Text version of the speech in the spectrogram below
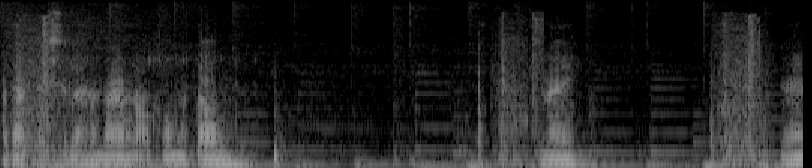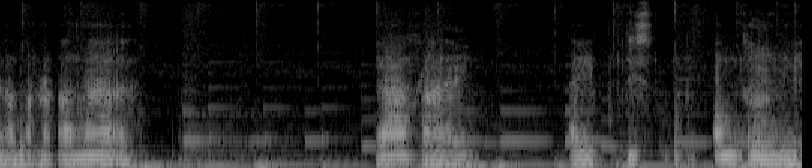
ở đây sẽ làm ra nó không đồng này. Này nó vẫn ông má ra phải thấy piston thương nhỉ?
